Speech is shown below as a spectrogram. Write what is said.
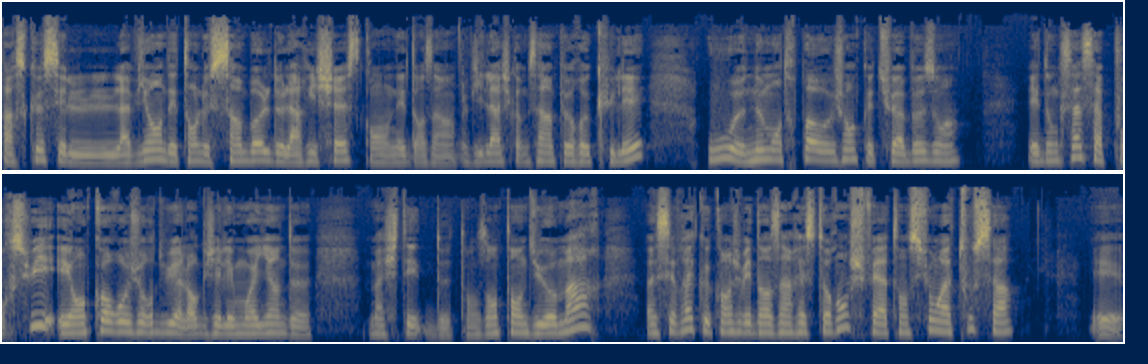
Parce que c'est la viande étant le symbole de la richesse quand on est dans un village comme ça un peu reculé, ou euh, ne montre pas aux gens que tu as besoin. Et donc ça, ça poursuit. Et encore aujourd'hui, alors que j'ai les moyens de m'acheter de temps en temps du homard, euh, c'est vrai que quand je vais dans un restaurant, je fais attention à tout ça et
